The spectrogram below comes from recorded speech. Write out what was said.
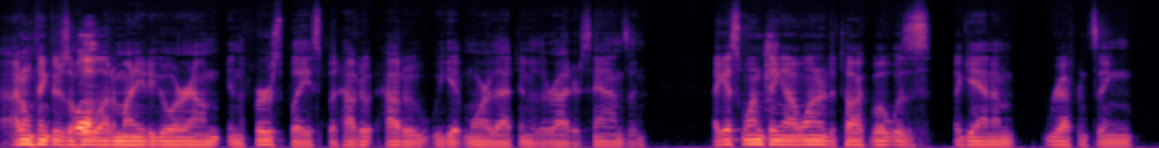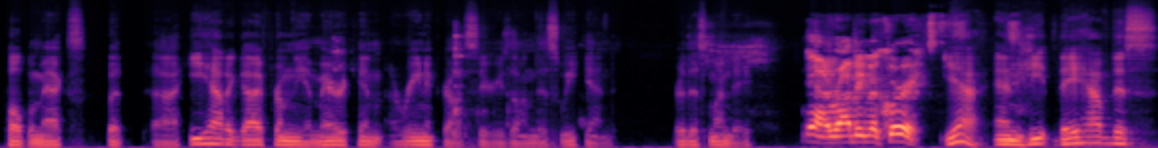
I don't think there's a whole lot of money to go around in the first place, but how do how do we get more of that into the riders' hands? And I guess one thing I wanted to talk about was again I'm referencing PulpMX, but uh, he had a guy from the American Arena Cross Series on this weekend or this Monday. Yeah, Robbie McQuarrie. Yeah, and he they have this.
